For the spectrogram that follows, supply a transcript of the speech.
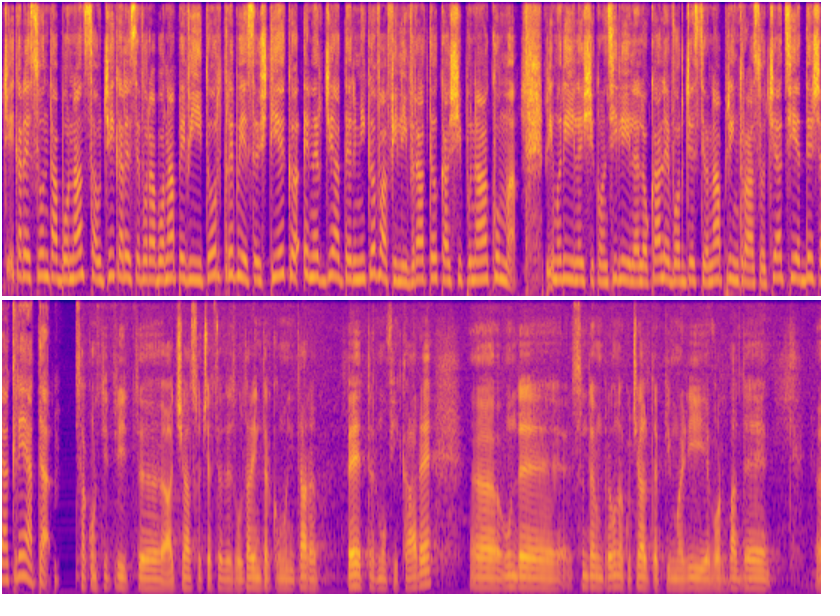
Cei care sunt abonați sau cei care se vor abona pe viitor trebuie să știe că energia termică va fi livrată ca și până acum. Primăriile și consiliile locale vor gestiona printr-o asociație deja creată. S-a constituit uh, acea asociație de dezvoltare intercomunitară pe termoficare, uh, unde suntem împreună cu celelalte primării, e vorba de uh,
